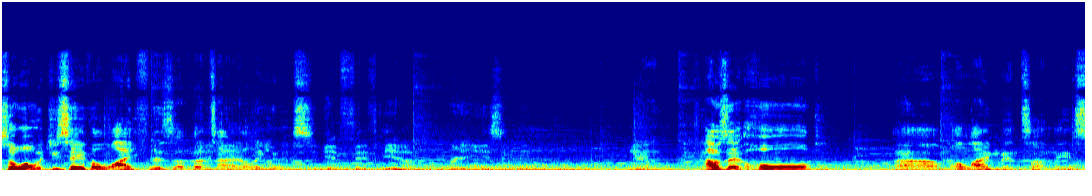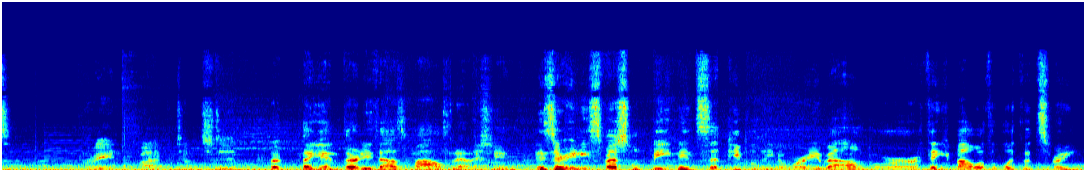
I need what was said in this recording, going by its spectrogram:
So, what would you say the life is of a tire like this? You get 50 out pretty easily. Yeah, How's it hold um, alignments on these? great. I've touched it. But again, thirty thousand miles, no issue. Is there any special maintenance that people need to worry about or think about with a liquid spring?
